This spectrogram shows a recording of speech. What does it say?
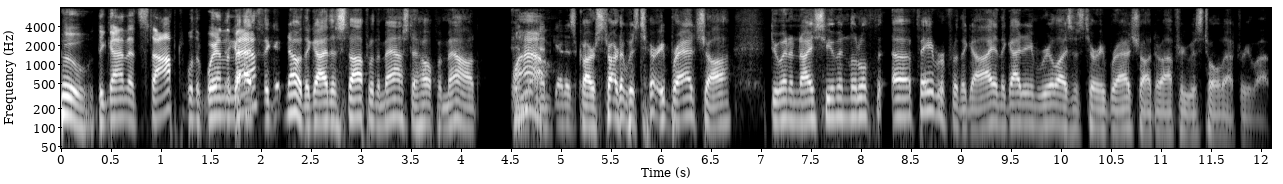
Who? The guy that stopped with wearing the, guy, mask? the no, the guy that stopped with the mask to help him out and, Wow. and get his car started was Terry Bradshaw doing a nice human little th- uh, favor for the guy. And the guy didn't even realize it's Terry Bradshaw until after he was told after he left.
